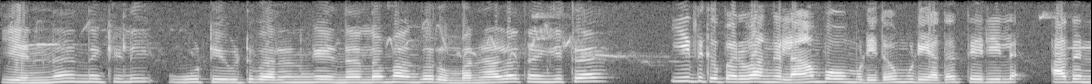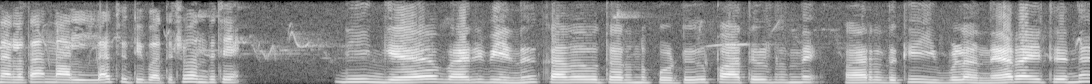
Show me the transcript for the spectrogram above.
என்ன இன்னைக்கிளி ஊட்டி விட்டு வரணுங்க என்ன இல்லாமல் அங்கே ரொம்ப நாளாக தங்கிட்ட? இதுக்கு பிறகு அங்கெல்லாம் போக முடியுதோ முடியாதோ தெரியல. அதனால தான் நல்லா சுற்றி பார்த்துட்டு வந்துட்டேன். நீங்கள் வருவீன்னு கதவு திறந்து போட்டு பார்த்துக்கிட்டு இருந்தேன். வர்றதுக்கு இவ்வளோ நேரம் ஆயிட்டுன்னு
